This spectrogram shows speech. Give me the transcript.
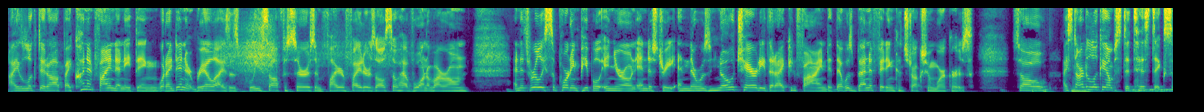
I looked it up. I couldn't find anything. What I didn't realize is police officers and firefighters also have one of our own. And it's really supporting people in your own industry. And there was no charity that I could find that was benefiting construction workers. So I started looking up statistics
